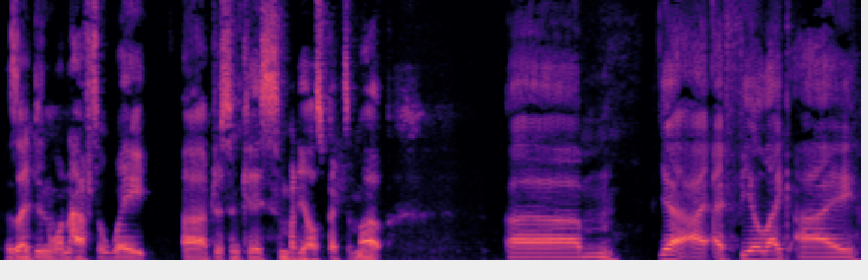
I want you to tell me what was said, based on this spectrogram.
because I didn't want to have to wait uh, just in case somebody else picked him up. Um, yeah, I, I feel like I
